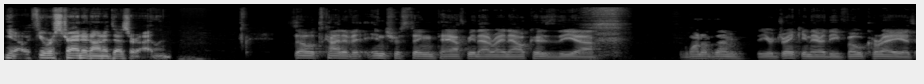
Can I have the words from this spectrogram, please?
you know, if you were stranded on a desert island. So it's kind of interesting to ask me that right now because the uh, one of them that you're drinking there, the Vieux Carré, is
